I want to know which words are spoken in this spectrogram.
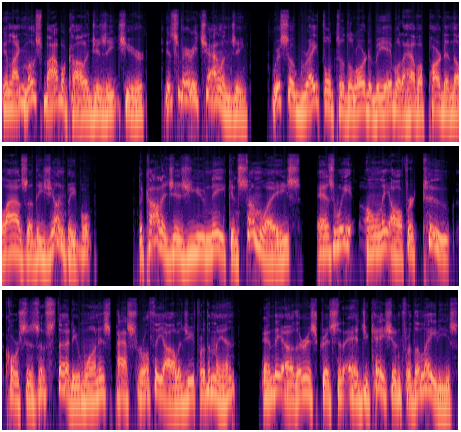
And like most Bible colleges each year, it's very challenging. We're so grateful to the Lord to be able to have a part in the lives of these young people. The college is unique in some ways as we only offer two courses of study. One is pastoral theology for the men, and the other is Christian education for the ladies.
